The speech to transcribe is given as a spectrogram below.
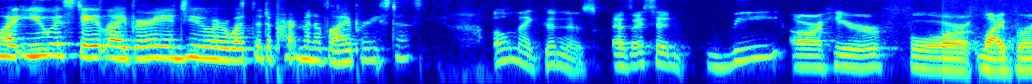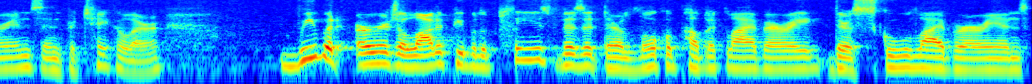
what you as state librarian do or what the Department of Libraries does? Oh my goodness. As I said, we are here for librarians in particular. We would urge a lot of people to please visit their local public library, their school librarians,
